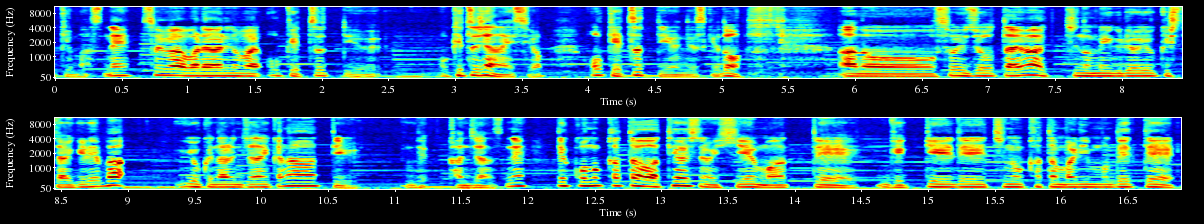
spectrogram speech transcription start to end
受けますね。それは我々の場合お血っていうお血じゃないですよ。お血って言うんですけどあのー、そういう状態は血の巡りを良くしてあげれば良くなるんじゃないかなっていうで感じなんですね。でこの方は手足の冷えもあって月経で血の塊も出て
